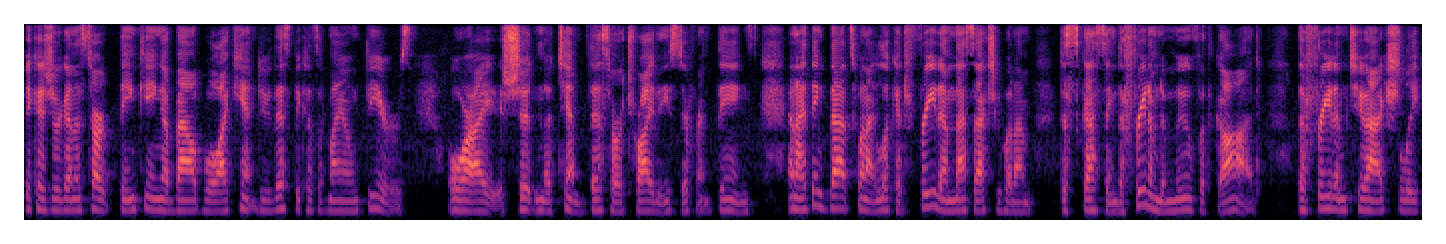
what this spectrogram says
because you're going to start thinking about well I can't do this because of my own fears or I shouldn't attempt this or try these different things. And I think that's when I look at freedom that's actually what I'm discussing the freedom to move with God the freedom to actually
